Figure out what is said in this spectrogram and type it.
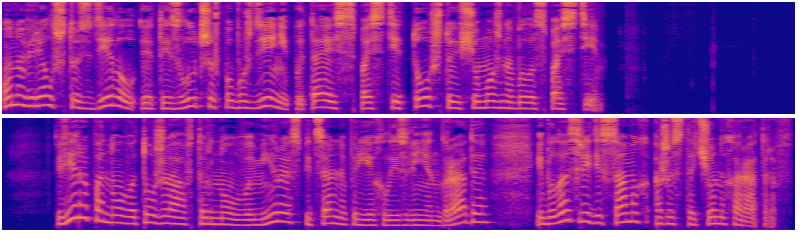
Он уверял, что сделал это из лучших побуждений, пытаясь спасти то, что еще можно было спасти – Вера Панова, тоже автор «Нового мира», специально приехала из Ленинграда и была среди самых ожесточенных ораторов.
